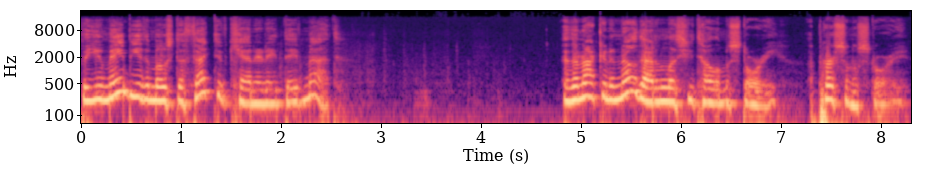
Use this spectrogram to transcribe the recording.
but you may be the most effective candidate they've met. And they're not going to know that unless you tell them a story, a personal story,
